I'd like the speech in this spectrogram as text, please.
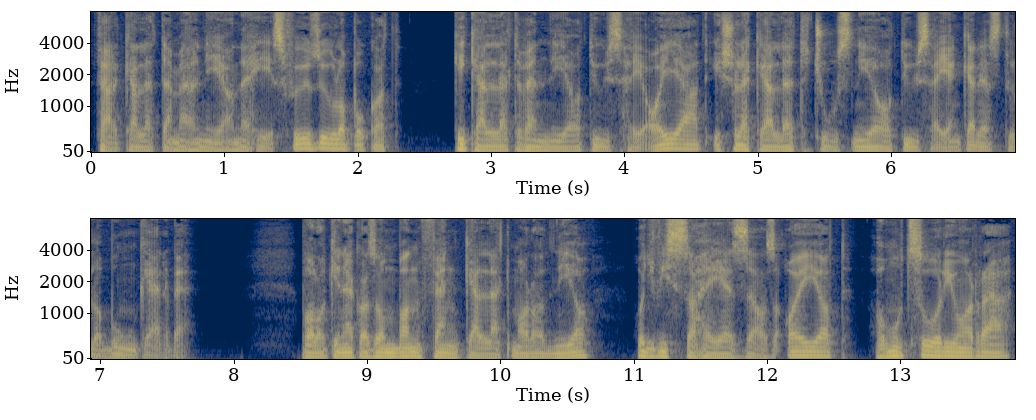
fel kellett emelnie a nehéz főzőlapokat, ki kellett vennie a tűzhely alját, és le kellett csúsznia a tűzhelyen keresztül a bunkerbe. Valakinek azonban fenn kellett maradnia, hogy visszahelyezze az aljat, hamut szórjon rá,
